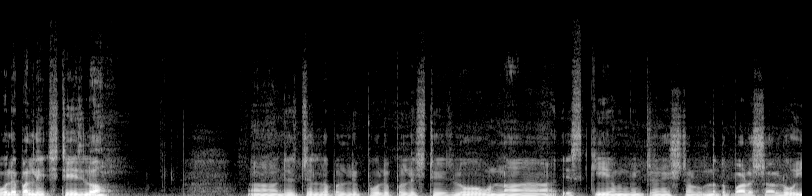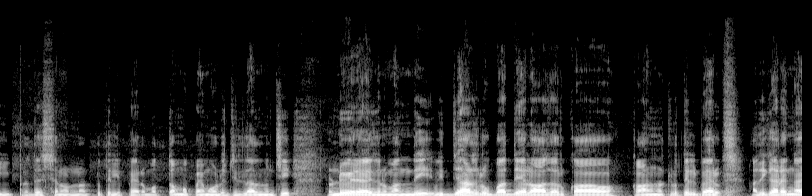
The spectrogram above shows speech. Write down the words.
పోలేపల్లి స్టేజ్లో జడ్చెల్లపల్లి పోలేపల్లి స్టేజ్లో ఉన్న ఎస్కేఎం ఇంటర్నేషనల్ ఉన్నత పాఠశాలలో ఈ ప్రదర్శన ఉన్నట్టు తెలిపారు. మొత్తం ముప్పై మూడు జిల్లాల నుంచి రెండు వేల ఐదు మంది విద్యార్థులు ఉపాధ్యాయులు హాజరు కా కానున్నట్లు తెలిపారు. అధికారంగా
